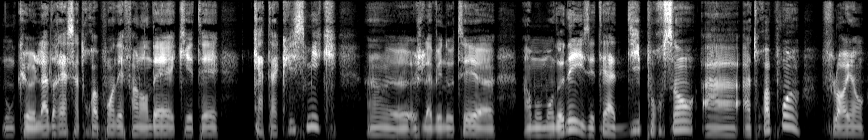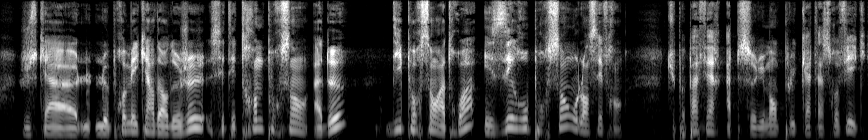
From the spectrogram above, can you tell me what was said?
Donc euh, l'adresse à trois points des Finlandais qui était cataclysmique, hein, euh, je l'avais noté euh, à un moment donné, ils étaient à 10% à, à 3 points, Florian. Jusqu'à le premier quart d'heure de jeu, c'était 30% à 2, 10% à 3 et 0% au lancer franc. Tu peux pas faire absolument plus catastrophique.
